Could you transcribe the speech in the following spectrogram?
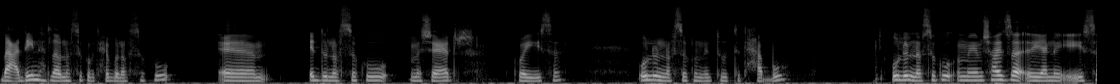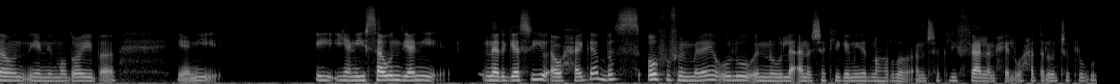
بعدين هتلاقوا نفسكم بتحبوا نفسكم. ادوا نفسكم مشاعر كويسة. قولوا لنفسكم إن أنتوا تتحبوا. قولوا لنفسكم مش عايزة يعني يساوند يعني الموضوع يبقى يعني يعني يساوند يعني نرجسي أو حاجة بس اقفوا في المراية وقولوا إنه لأ أنا شكلي جميل النهاردة. أنا شكلي فعلا حلو حتى لو شكلكم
